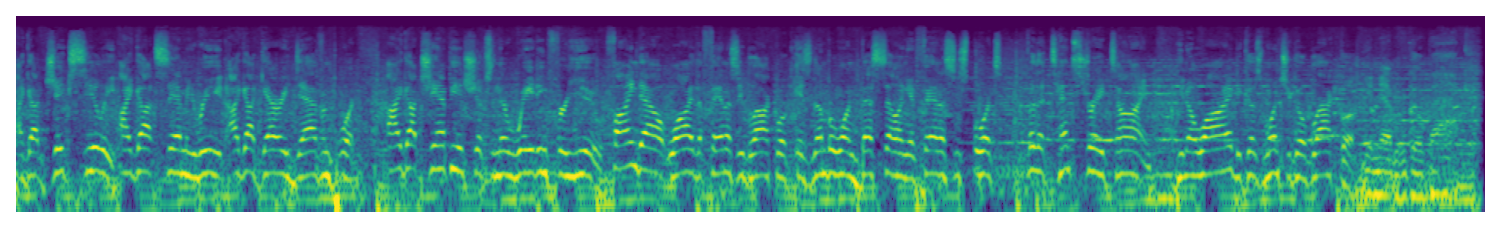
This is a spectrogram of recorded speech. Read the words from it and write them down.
I got Jake Seeley, I got Sammy Reed, I got Gary Davenport, I got championships, and they're waiting for you. Find out why the Fantasy Black Book is number one best-selling in fantasy sports for the 10th straight time. You know why? Because once you go Black Book, you never go back back.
